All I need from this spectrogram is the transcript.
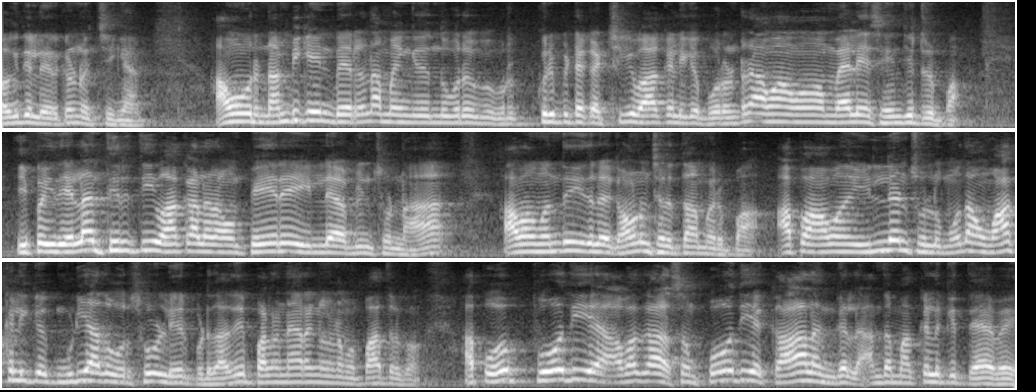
பகுதியில் இருக்குன்னு வச்சுங்க. அவன் ஒரு நம்பிக்கையின் பேரில் நம்ம இங்கே இந்த ஒரு ஒரு குறிப்பிட்ட கட்சிக்கு வாக்களிக்க போகிறோன்ற அவன் அவன் வேலையை செஞ்சுட்டு இருப்பான். இப்போ இதெல்லாம் திருத்தி வாக்காளர் அவன் பேரே இல்லை அப்படின்னு சொன்னால் அவன் வந்து இதில் கவனம் செலுத்தாமல் இருப்பான். அப்போ அவன் இல்லைன்னு சொல்லும்போது அவன் வாக்களிக்க முடியாத ஒரு சூழல் ஏற்படுது. அதே பல நேரங்களில் நம்ம பார்த்துருக்கோம். அப்போது போதிய அவகாசம் போதிய காலங்கள் அந்த மக்களுக்கு தேவை.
